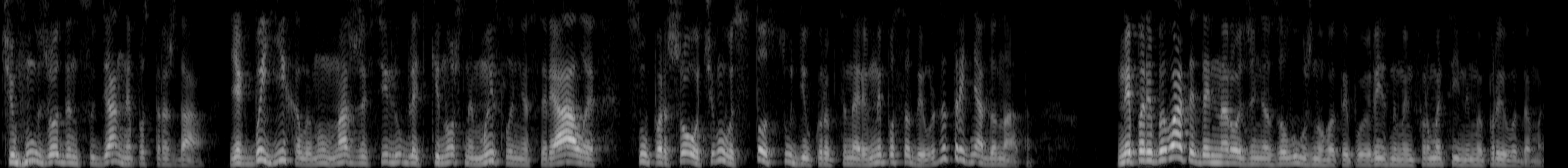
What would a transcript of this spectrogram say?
Чому жоден суддя не постраждав? Якби їхали, ну у нас же всі люблять кіношне мислення, серіали, супершоу. Чому ви 100 суддів корупціонерів не посадили за три дня до НАТО? Не перебивати день народження залужного, типу, різними інформаційними приводами,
